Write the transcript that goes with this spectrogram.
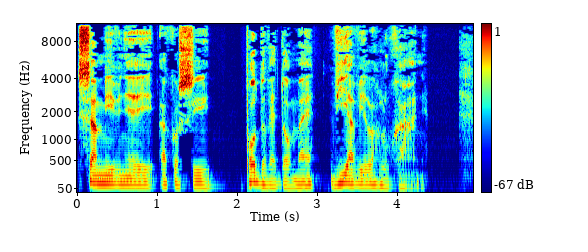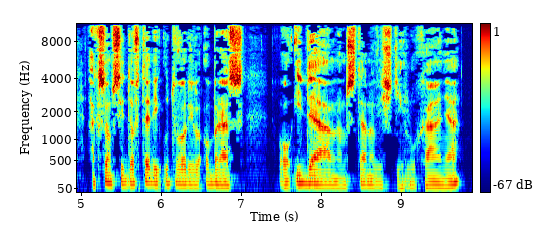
sa mi v nej ako si podvedome vyjavil hlucháň. Ak som si dovtedy utvoril obraz o ideálnom stanovišti hlucháňa,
